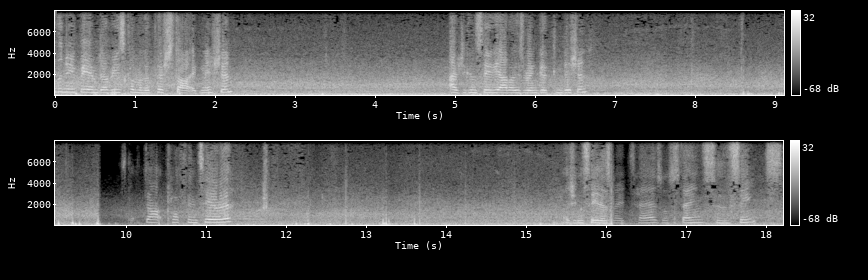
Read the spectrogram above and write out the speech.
All the new BMWs come with a push start ignition. As you can see the alloys are in good condition. It's got a dark cloth interior. As you can see there's no tears or stains to the seats.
